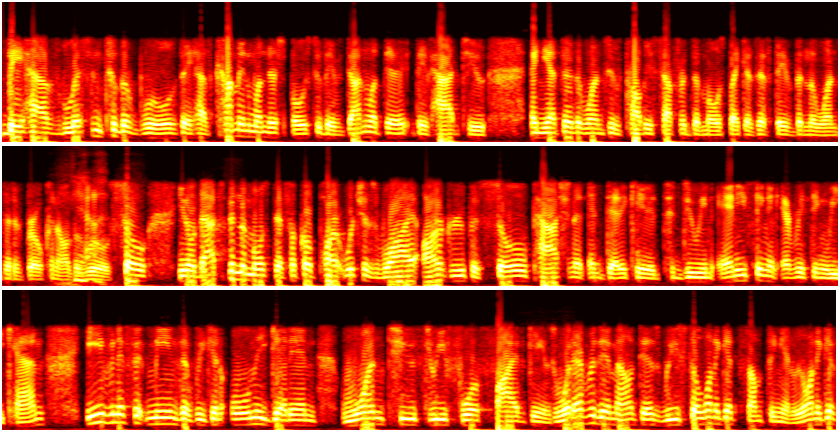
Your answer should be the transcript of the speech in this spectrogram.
They have listened to the rules. They have come in when they're supposed to. They've done what they they've had to. And yet they're the ones who've probably suffered the most, like as if they've been the ones that have broken all the yeah. rules. So, you know, that's been the most difficult part, which is why our group is so passionate and dedicated to doing anything and everything we can, even if it means that we can only get in one, two, three, four, five games, whatever the amount is, we still want to get something in. We want to give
